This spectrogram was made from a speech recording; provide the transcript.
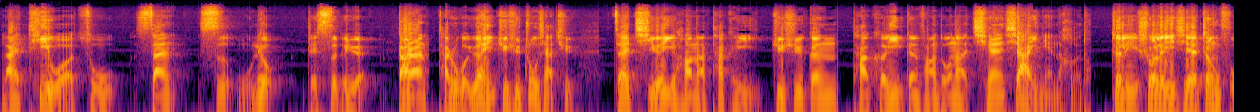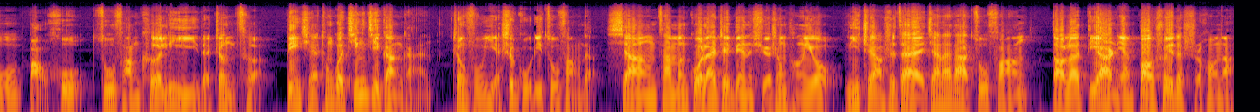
来替我租三。四五六这四个月，当然，他如果愿意继续住下去，在七月一号呢，他可以继续跟他可以跟房东呢签下一年的合同。这里说了一些政府保护租房客利益的政策，并且通过经济杠杆，政府也是鼓励租房的。像咱们过来这边的学生朋友，你只要是在加拿大租房，到了第二年报税的时候呢，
